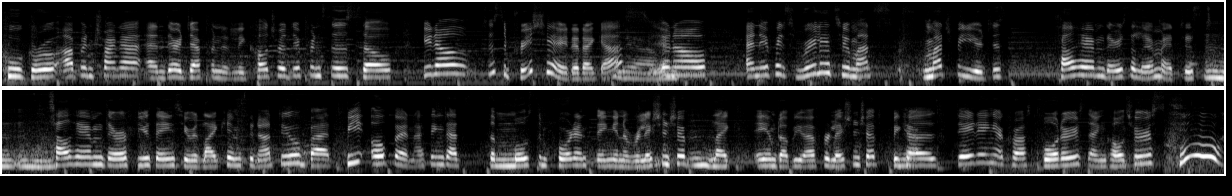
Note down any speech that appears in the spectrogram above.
who grew up in China, and there are definitely cultural differences. So you know, just appreciate it, I guess. Yeah. You know, and if it's really too much, much for you, just tell him there is a limit. Just mm-hmm, mm-hmm. tell him there are a few things you would like him to not do, but be open. I think that's the most important thing in a relationship, mm-hmm. like AMWF relationships, because dating across borders and cultures, whew,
